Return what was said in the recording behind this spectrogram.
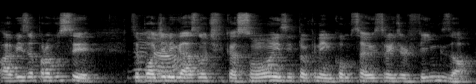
avisa pra você. Você legal. pode ligar as notificações, então que nem como saiu Stranger Things, ó.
